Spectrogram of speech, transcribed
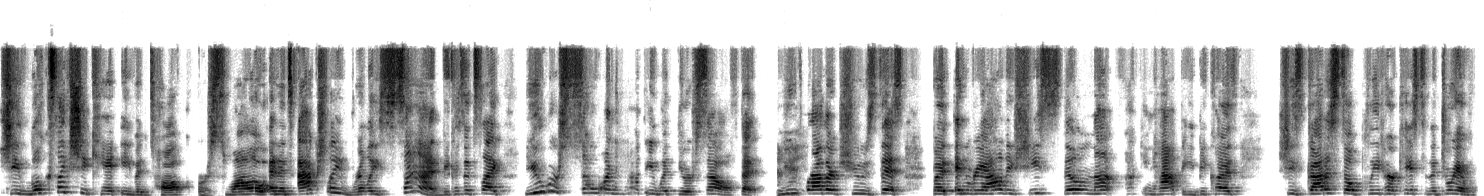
she looks like she can't even talk or swallow. And it's actually really sad because it's like you were so unhappy with yourself that you'd rather choose this. But in reality, she's still not fucking happy because she's got to still plead her case to the jury of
